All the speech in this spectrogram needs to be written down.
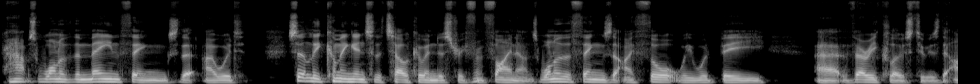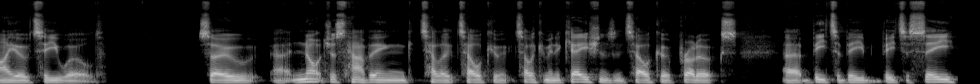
perhaps one of the main things that I would certainly coming into the telco industry from mm-hmm. finance, one of the things that I thought we would be uh, very close to is the IoT world. So, uh, not just having tele- telco- telecommunications and telco products, uh, B2B, B2C,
